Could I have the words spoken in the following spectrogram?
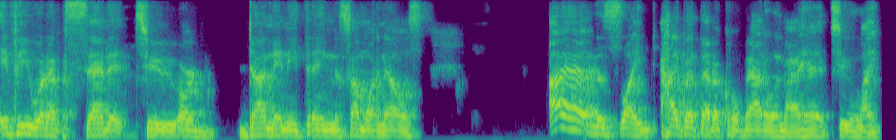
if he would have said it to or done anything to someone else, I had this like hypothetical battle in my head too, like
